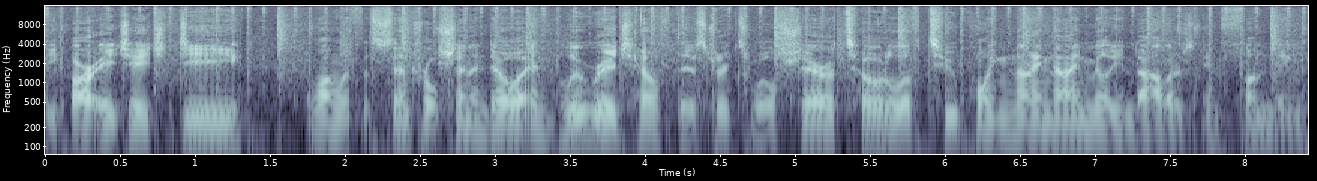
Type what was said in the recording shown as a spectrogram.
The RHHD along with the Central Shenandoah and Blue Ridge Health Districts, will share a total of $2.99 million in funding.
